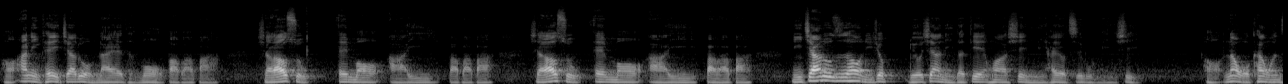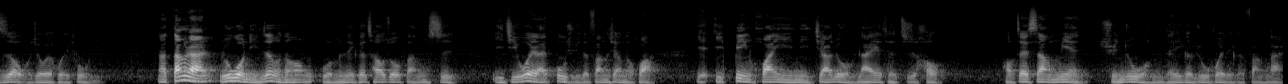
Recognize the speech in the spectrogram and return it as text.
好，啊，你可以加入我们 Lite more 八八八小老鼠 M O R E 八八八小老鼠 M O R E 八八八。你加入之后，你就留下你的电话、姓名还有持股明细。好，那我看完之后，我就会回复你。那当然，如果你认同我们的一个操作方式以及未来布局的方向的话，也一并欢迎你加入我们 Line 之后，好，在上面寻入我们的一个入会的一个方案。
